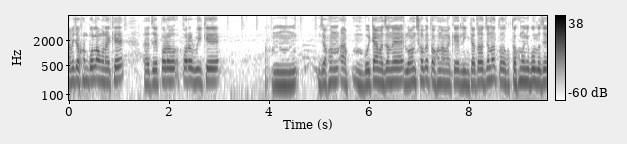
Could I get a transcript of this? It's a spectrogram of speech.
আমি যখন বললাম ওনাকে যে, পর, পরের উইকে যখন বইটা অ্যামাজনে লঞ্চ হবে তখন আমাকে লিঙ্কটা দেওয়ার জন্য, তো তখন উনি বলল যে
